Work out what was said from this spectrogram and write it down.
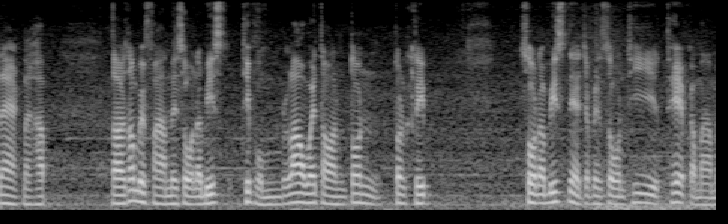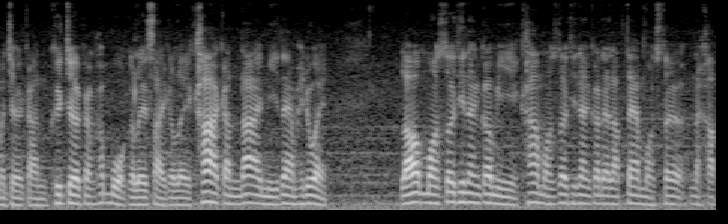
แรกนะครับ เราต้องไปฟาร์มในโซนอ b ิสที่ผมเล่าไว้ตอนต้นต้นคลิปโซนอ b ิสเนี่ยจะเป็นโซนที่เทพกับมามาเจอกัน คือเจอกันเขาบวกกันเลยใส่กันเลยฆ่ากันได้มีแต้มให้ด้วย แล้วมอนสเตอร์ที่นั่นก็มีฆ่ามอนสเตอร์ที่นั่นก็ได้รับแต้มมอนสเตอร์นะครับ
